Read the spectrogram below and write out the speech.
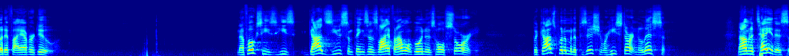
but if I ever do. Now, folks, he's, he's, God's used some things in his life, and I won't go into his whole story. But God's put him in a position where he's starting to listen. Now, I'm going to tell you this.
